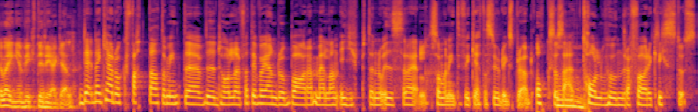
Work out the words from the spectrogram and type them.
Det var ingen viktig regel. Den, den kan jag dock fatta att de inte vidhåller, för att det var ju ändå bara mellan Egypten Egypten och Israel som man inte fick äta surdegsbröd. Också så här 1200 före Kristus.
